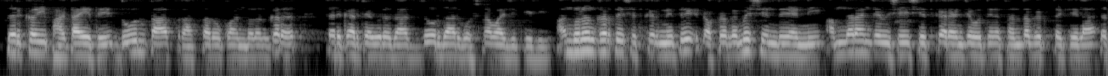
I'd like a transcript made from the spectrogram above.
सरकळी फाटा येथे दोन तास रास्ता रोको आंदोलन करत सरकारच्या विरोधात जोरदार घोषणाबाजी केली. आंदोलनकर्ते शेतकरी नेते डॉक्टर रमेश शिंदे यांनी आमदारांच्या विषयी शेतकऱ्यांच्या वतीने संताप व्यक्त केला. तर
